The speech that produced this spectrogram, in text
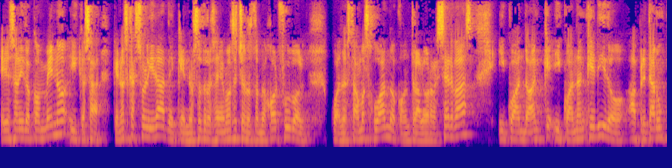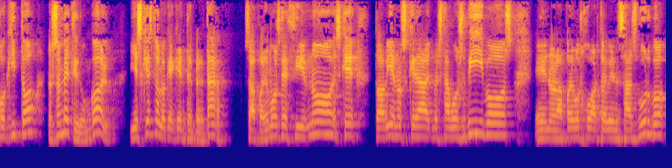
Ellos han ido con menos y que, o sea, que no es casualidad de que nosotros hayamos hecho nuestro mejor fútbol cuando estábamos jugando contra los reservas y cuando han y cuando han querido apretar un poquito nos han metido un gol. Y es que esto es lo que hay que interpretar. O sea, podemos decir, no, es que todavía nos queda, no estamos vivos, eh, no la podemos jugar todavía en Salzburgo,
